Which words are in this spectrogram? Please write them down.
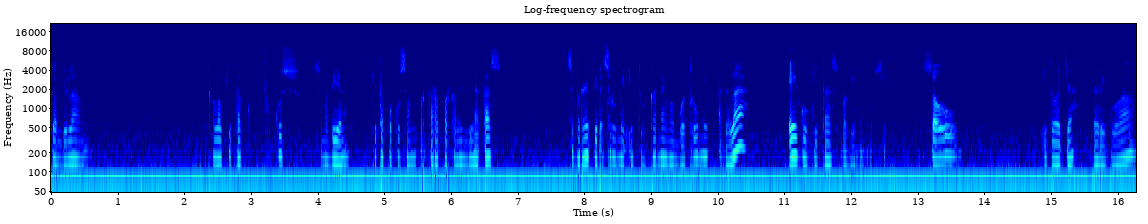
Tuhan bilang kalau kita fokus sama dia kita fokus sama perkara-perkara yang di atas sebenarnya tidak serumit itu karena yang membuat rumit adalah ego kita sebagai manusia. So itu aja dari gua.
